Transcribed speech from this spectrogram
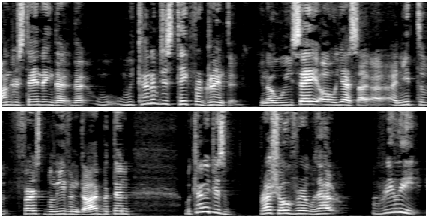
understanding that, that we kind of just take for granted. You know, we say, oh, yes, I, I need to first believe in God, but then we kind of just brush over it without really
